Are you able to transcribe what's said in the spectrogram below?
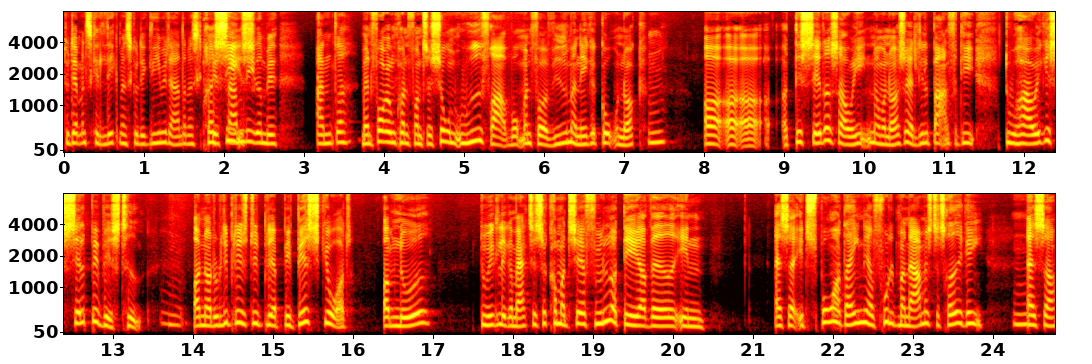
det er der, man skal ligge. Man skal jo ligge lige med de andre. Man skal blive Præcis. sammenlignet med andre. Man får jo en konfrontation udefra, hvor man får at vide, at man ikke er god nok. Mm. Og, og, og, og det sætter sig jo en, når man også er et lille barn, fordi du har jo ikke selvbevidsthed. Mm. Og når du lige pludselig bliver bevidstgjort om noget, du ikke lægger mærke til, så kommer det til at fylde, og det har været en, altså et spor, der egentlig har fulgt mig nærmest til 3.G. Mm. Altså,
